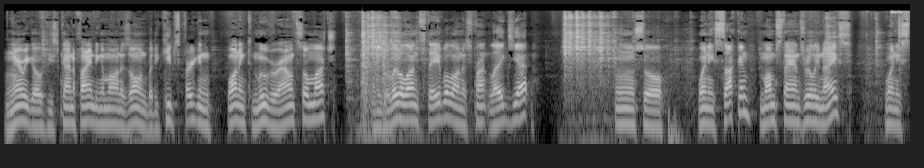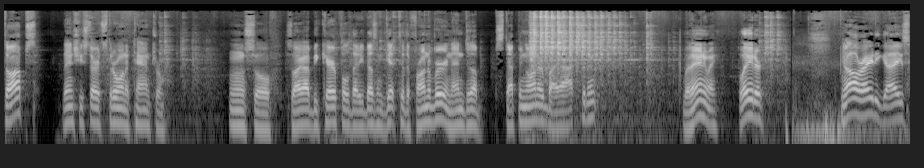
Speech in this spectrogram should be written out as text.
And there we go. He's kind of finding him on his own. But he keeps friggin' wanting to move around so much. And he's a little unstable on his front legs yet. And so when he's sucking, mom stands really nice. When he stops, then she starts throwing a tantrum. And so, so I gotta be careful that he doesn't get to the front of her and ends up stepping on her by accident. But anyway, later. Alrighty, guys.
